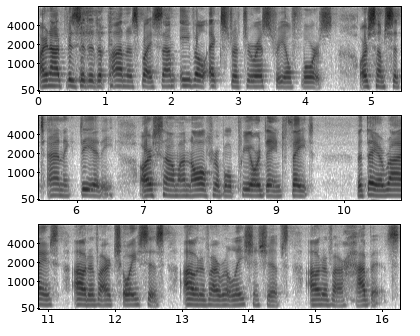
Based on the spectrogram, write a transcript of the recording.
are not visited upon us by some evil extraterrestrial force or some satanic deity or some unalterable preordained fate but they arise out of our choices, out of our relationships, out of our habits.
